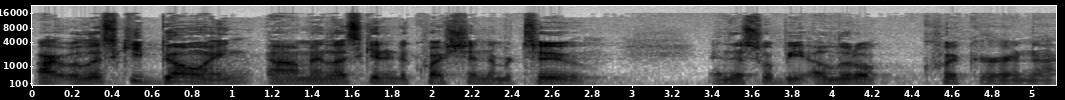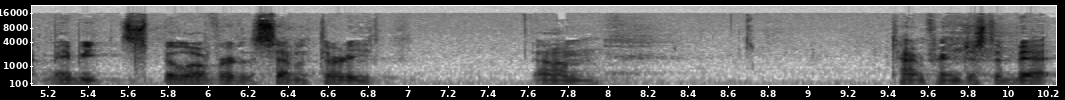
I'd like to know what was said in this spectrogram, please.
All right, well, let's keep going, um, and let's get into question number two. And this will be a little quicker and uh, maybe spill over to the 7.30 um, time frame just a bit.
